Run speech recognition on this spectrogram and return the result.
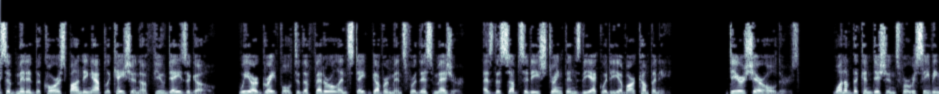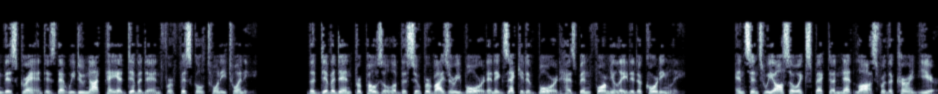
submitted the corresponding application a few days ago. We are grateful to the federal and state governments for this measure, as the subsidy strengthens the equity of our company. Dear shareholders, one of the conditions for receiving this grant is that we do not pay a dividend for fiscal 2020. The dividend proposal of the Supervisory Board and Executive Board has been formulated accordingly. And since we also expect a net loss for the current year,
